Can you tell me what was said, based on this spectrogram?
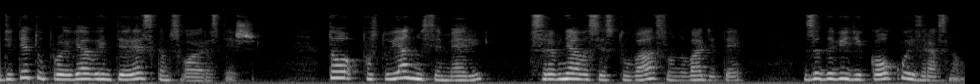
детето проявява интерес към своя растеж. То постоянно се мери, сравнява се с това, с онова дете, за да види колко е израснало.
